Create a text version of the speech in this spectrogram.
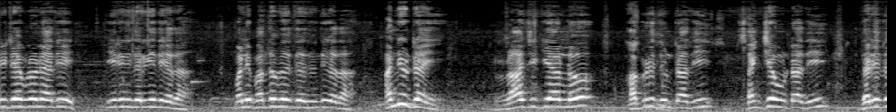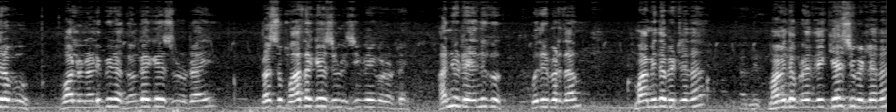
ఈ టైంలోనే అది హీరింగ్ జరిగింది కదా. మళ్ళీ పంతొమ్మిదో తేదీ ఉంది కదా. అన్నీ ఉంటాయి. రాజకీయాల్లో అభివృద్ధి ఉంటుంది సంక్షేమం ఉంటుంది దరిద్రపు వాళ్ళు నడిపిన దొంగ కేసులు ఉంటాయి ప్లస్ పాత కేసులు సిబిఐ కూడా ఉంటాయి. అన్నీ ఉంటాయి. ఎందుకు? వదిలిపెడతాం మా మీద పెట్టలేదా? మా మీద ప్రతి కేసు పెట్టలేదా?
